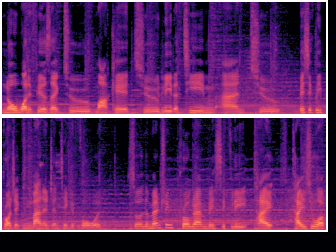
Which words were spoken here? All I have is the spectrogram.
know what it feels like to market, to lead a team, and to basically project manage and take it forward. So the mentoring program basically tie, ties you up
